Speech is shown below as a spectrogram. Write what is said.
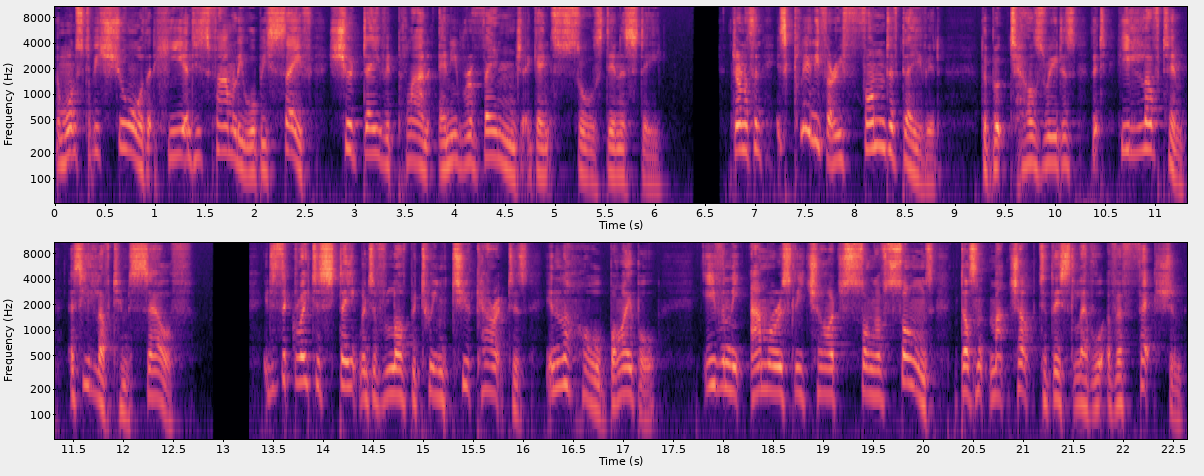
and wants to be sure that he and his family will be safe should David plan any revenge against Saul's dynasty. Jonathan is clearly very fond of David. The book tells readers that he loved him as he loved himself. It is the greatest statement of love between two characters in the whole Bible. Even the amorously charged Song of Songs doesn't match up to this level of affection,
